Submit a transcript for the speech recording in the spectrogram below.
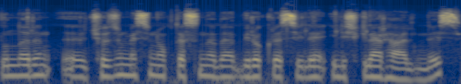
Bunların e, çözülmesi noktasında da bürokrasiyle ilişkiler halindeyiz.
